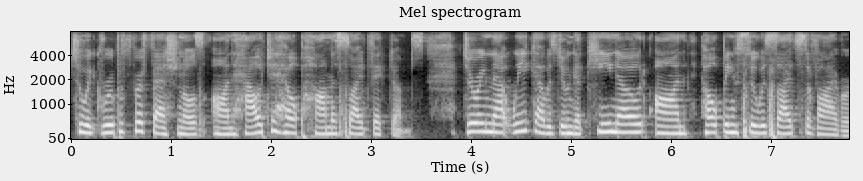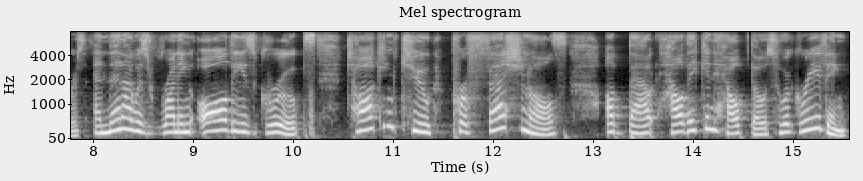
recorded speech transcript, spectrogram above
to a group of professionals on how to help homicide victims. During that week, I was doing a keynote on helping suicide survivors. And then I was running all these groups talking to professionals about how they can help those who are grieving.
